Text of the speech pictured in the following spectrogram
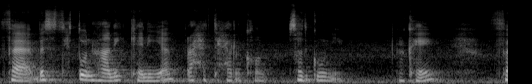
فبس تحطون هذه كنية راح تتحركون صدقوني okay? ف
